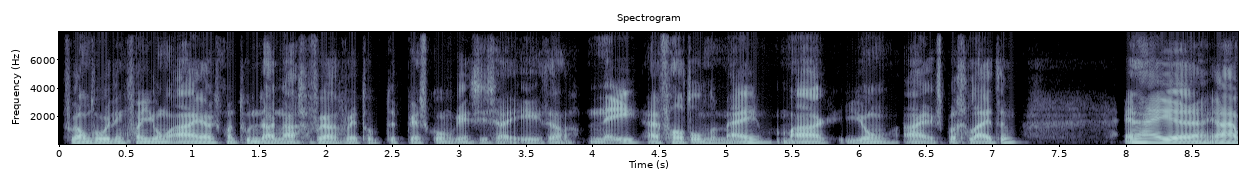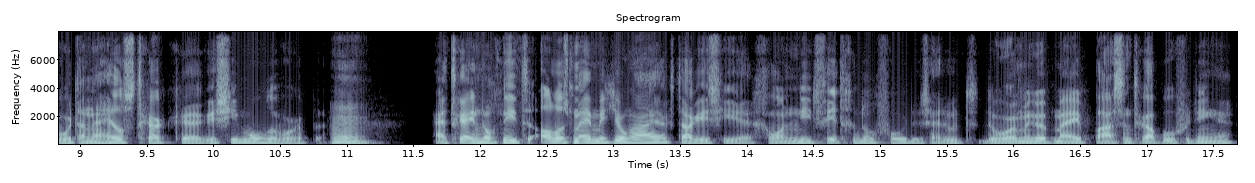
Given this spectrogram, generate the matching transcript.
verantwoording van jong Ajax. Maar toen daarna gevraagd werd op de persconferentie, zei Erik Hag, nee, hij valt onder mij. Maar jong Ajax begeleidt hem. En hij, eh, ja, hij wordt aan een heel strak eh, regime onderworpen. Hmm. Hij traint nog niet alles mee met jong Ajax. Daar is hij eh, gewoon niet fit genoeg voor. Dus hij doet de warming-up mee, paas- en trapoefeningen.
